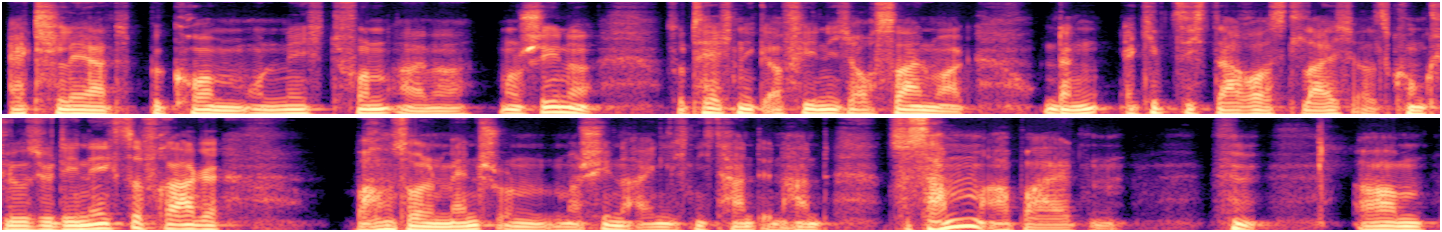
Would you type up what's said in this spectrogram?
erklärt bekommen und nicht von einer Maschine, so technikaffin ich auch sein mag. Und dann ergibt sich daraus gleich als Conclusio die nächste Frage, warum sollen Mensch und Maschine eigentlich nicht Hand in Hand zusammenarbeiten? Hm. Ähm,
